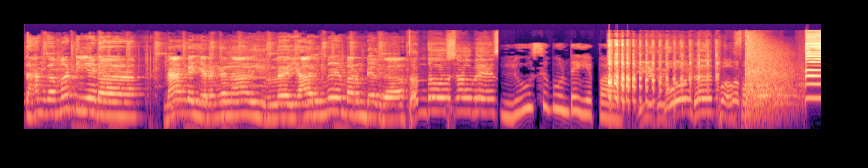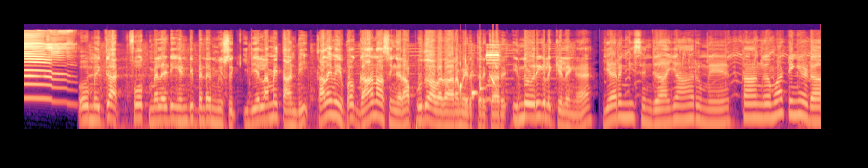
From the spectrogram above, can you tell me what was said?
தாங்க மாட்டீங்கடா. நாங்க இறங்க நாளையுள்ள யாருமே வர முடியாதுடா. சந்தோஷமே. லூசு பூண்டையப்பா ஓ my god folk melody independent music இது எல்லாமே தாண்டி தலைமை இப்போ கானா சிங்கரா புது அவதாரம் எடுத்திருக்காரு. இந்த வரிகளை கேளுங்க. இறங்கி செஞ்சா யாருமே தாங்க மாட்டீங்கடா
